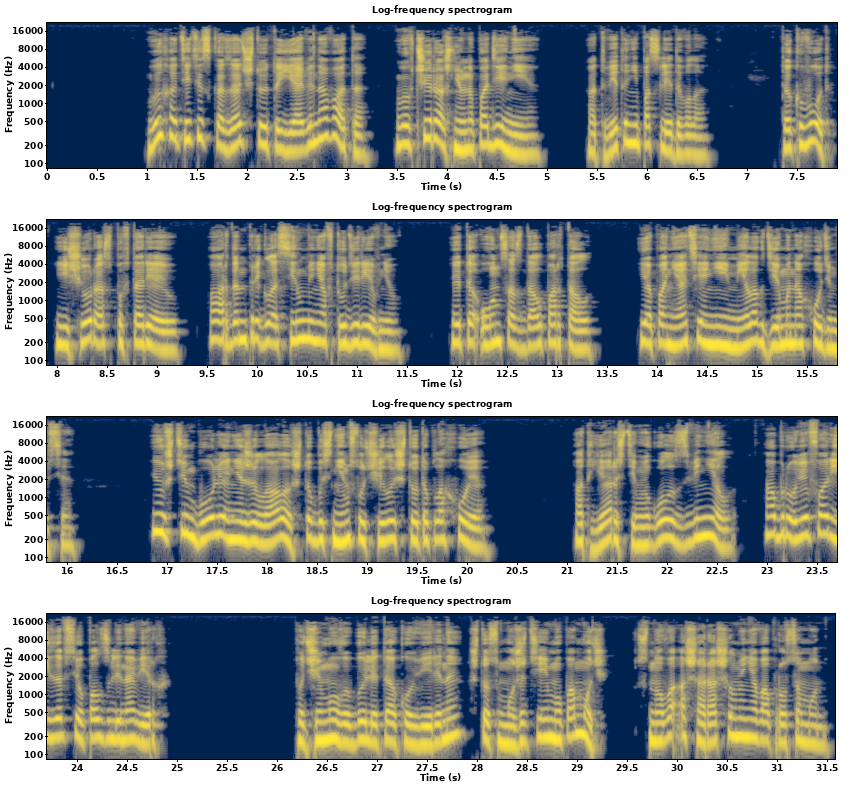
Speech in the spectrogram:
Вы хотите сказать, что это я виновата во вчерашнем нападении? Ответа не последовало. Так вот, еще раз повторяю. Арден пригласил меня в ту деревню. Это он создал портал. Я понятия не имела, где мы находимся. И уж тем более не желала, чтобы с ним случилось что-то плохое. От ярости мой голос звенел, а брови Фариза все ползли наверх. «Почему вы были так уверены, что сможете ему помочь?» Снова ошарашил меня вопросом он.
